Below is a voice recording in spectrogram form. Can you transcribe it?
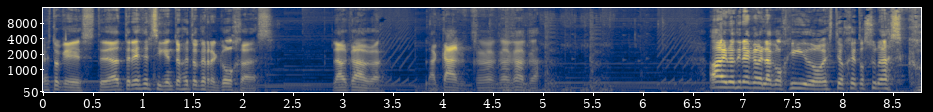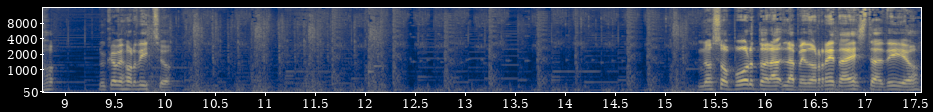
¿Esto qué es? Te da 3 del siguiente objeto que recojas. La caga. La caga, caga, caga. Ay, no tenía que haberla cogido. Este objeto es un asco. Nunca mejor dicho. No soporto la, la pedorreta esta, tío.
